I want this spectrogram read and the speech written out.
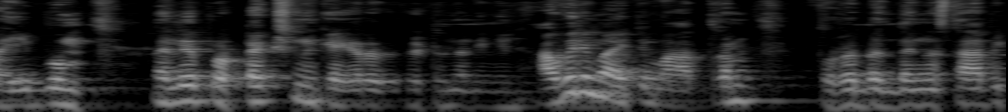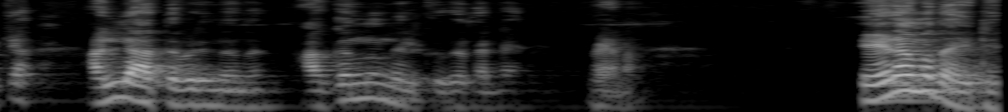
വൈബും നല്ലൊരു പ്രൊട്ടക്ഷനും കെയറൊക്കെ കിട്ടുന്നുണ്ടെങ്കിൽ അവരുമായിട്ട് മാത്രം തുടർ ബന്ധങ്ങൾ സ്ഥാപിക്കുക. അല്ലാത്തവരിൽ നിന്ന് അകന്നു നിൽക്കുക തന്നെ വേണം. ഏഴാമതായിട്ട്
